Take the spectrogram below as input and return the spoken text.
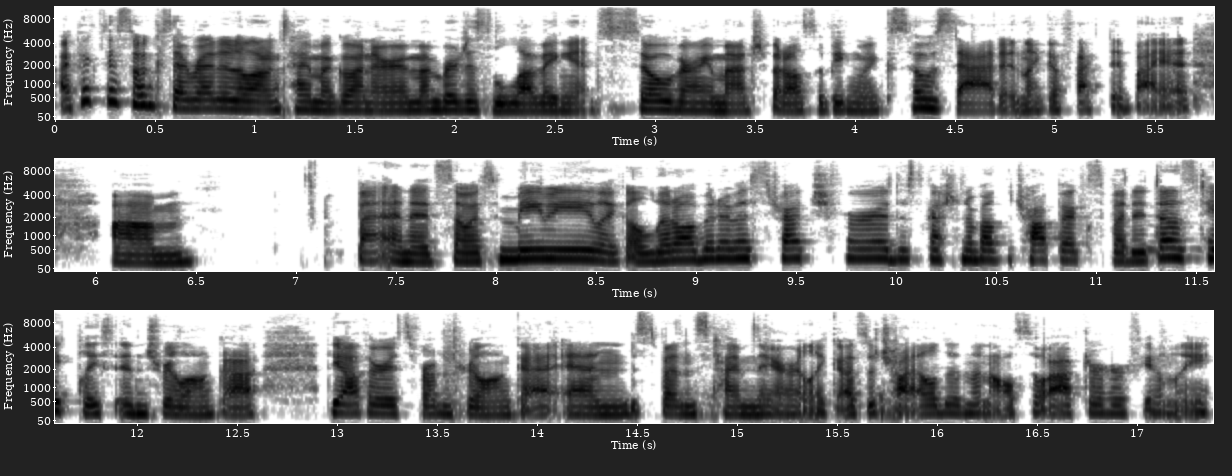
I picked this one because I read it a long time ago and I remember just loving it so very much, but also being like so sad and like affected by it. Um, but and it's so it's maybe like a little bit of a stretch for a discussion about the tropics, but it does take place in Sri Lanka. The author is from Sri Lanka and spends time there like as a child and then also after her family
